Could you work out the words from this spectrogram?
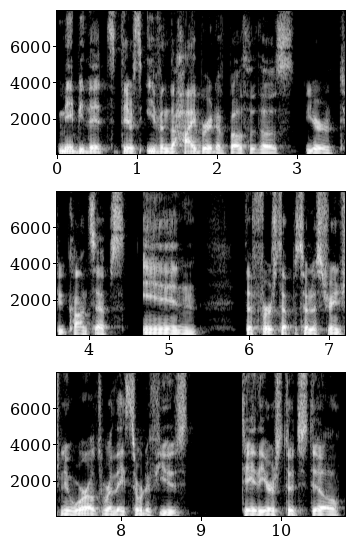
maybe that there's even the hybrid of both of those your two concepts in the first episode of Strange New Worlds, where they sort of used Day the Earth Stood Still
